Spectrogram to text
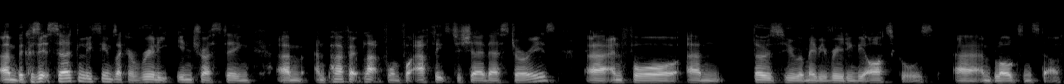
um, because it certainly seems like a really interesting um, and perfect platform for athletes to share their stories uh, and for um, those who are maybe reading the articles uh, and blogs and stuff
